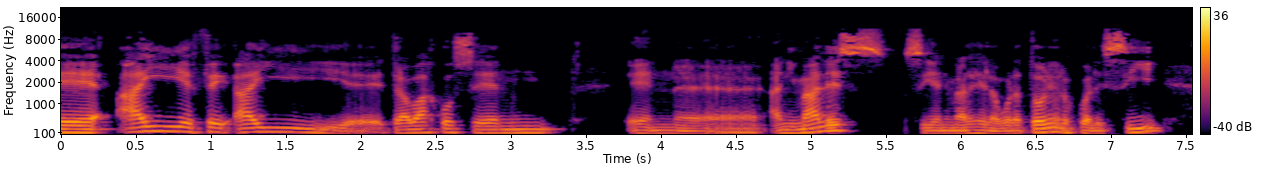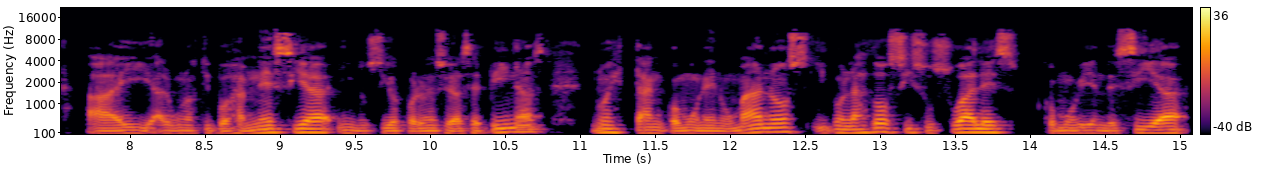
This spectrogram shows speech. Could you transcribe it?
Eh, hay eh, trabajos en, eh, animales, sí, animales de laboratorio, en los cuales sí hay algunos tipos de amnesia inducidos por benzodiazepinas, no es tan común en humanos y con las dosis usuales, como bien decía,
